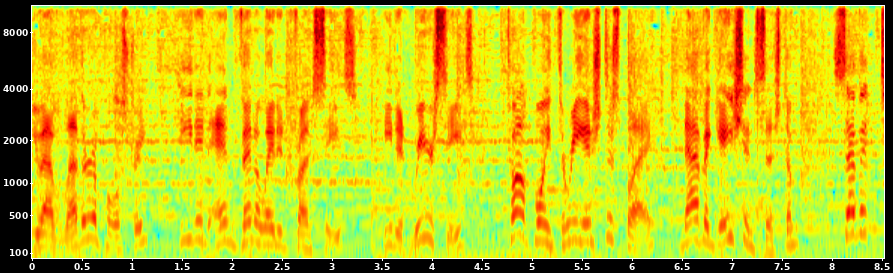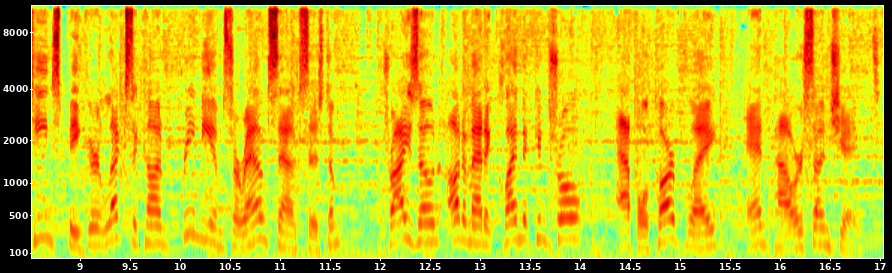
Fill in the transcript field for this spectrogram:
You have leather upholstery, heated and ventilated front seats, heated rear seats, 12.3 inch display, navigation system, 17 speaker Lexicon premium surround sound system, tri zone automatic climate control, Apple CarPlay, and power sunshades.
